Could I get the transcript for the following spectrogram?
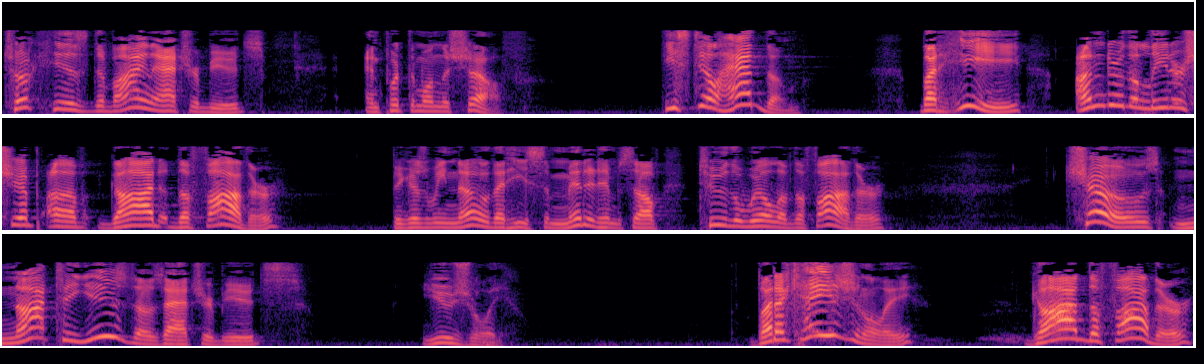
took his divine attributes and put them on the shelf. He still had them, but he, under the leadership of God the Father, because we know that he submitted himself to the will of the Father, chose not to use those attributes usually. But occasionally, God the Father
